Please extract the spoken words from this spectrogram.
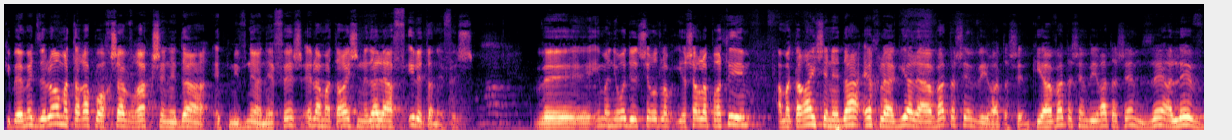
כי באמת זה לא המטרה פה עכשיו רק שנדע את מבנה הנפש, אלא המטרה היא שנדע להפעיל את הנפש. ואם אני ישר, ישר לפרטים, המטרה היא שנדע איך להגיע לאהבת השם ויראת השם. כי אהבת השם ויראת השם זה הלב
